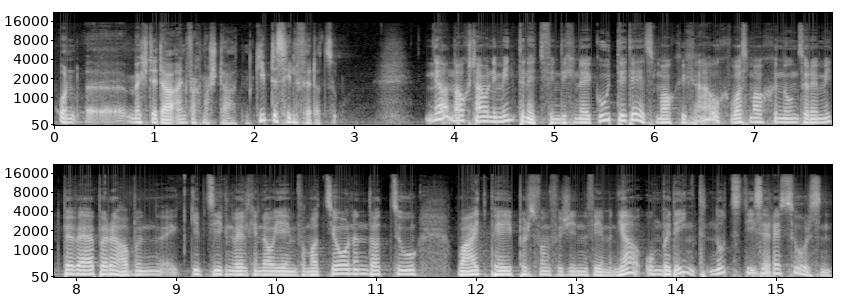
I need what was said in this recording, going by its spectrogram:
und äh, möchte da einfach mal starten? Gibt es Hilfe dazu? Ja, nachschauen im Internet finde ich eine gute Idee. Das mache ich auch. Was machen unsere Mitbewerber? Gibt es irgendwelche neue Informationen dazu? White Papers von verschiedenen Firmen? Ja, unbedingt. Nutzt diese Ressourcen.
